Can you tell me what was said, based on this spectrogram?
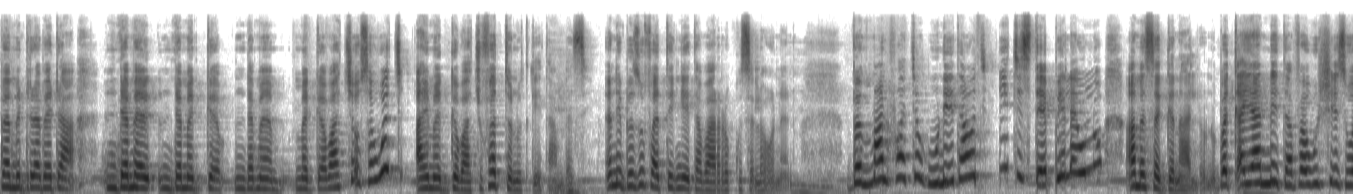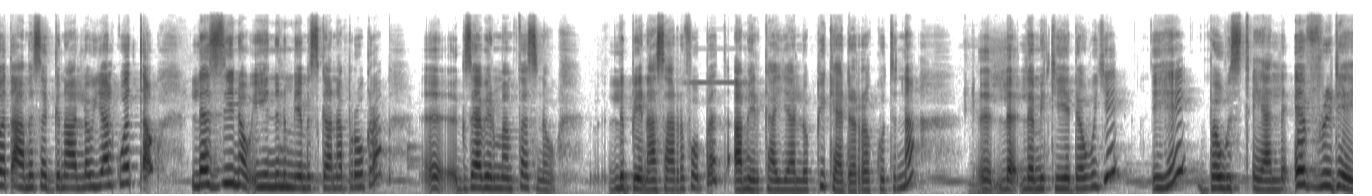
በምድረ በዳ እንደመገባቸው ሰዎች አይመግባችሁ፣ ፈትኑት ጌታን በዚህ እኔ ብዙ ፈትኜ የተባረኩ ስለሆነ ነው። በማልፏቸው ሁኔታዎች each step ኤ ላይ ሁሉ አመሰግናለሁ ነው። በቃ ያኔ ተፈውሼ ስወጣ አመሰግናለሁ እያልኩ ወጣው። ለዚህ ነው ይህንንም የምስጋና ፕሮግራም እግዚአብሔር መንፈስ ነው ልቤን አሳርፎበት አሜሪካ እያለሁ pick ያደረግኩትና እ፣ ለ- ለሚኪዬ ደውዬ ይሄ በውስጤ ያለ everyday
